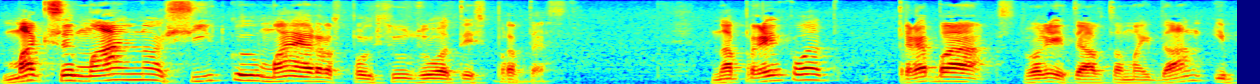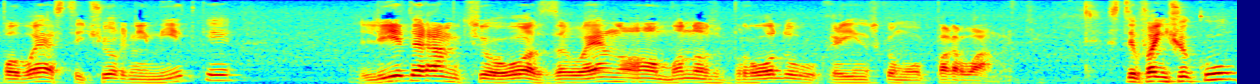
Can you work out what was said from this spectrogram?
Максимально сіткою має розповсюджуватись протест. Наприклад, треба створити автомайдан і повести чорні мітки лідерам цього зеленого монозброду в українському парламенті. Стефанчуку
